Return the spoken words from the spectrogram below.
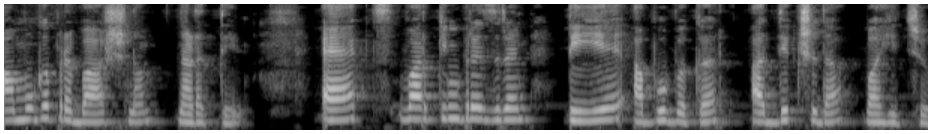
ആമുഖ പ്രഭാഷണം നടത്തി. ACTS working president T A Aboobacker അധ്യക്ഷത വഹിച്ചു.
